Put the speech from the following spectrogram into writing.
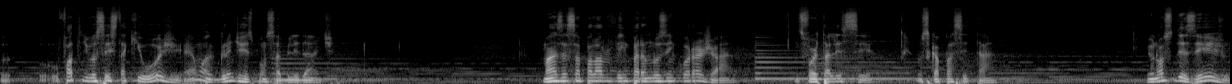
O, o fato de você estar aqui hoje é uma grande responsabilidade. Mas essa palavra vem para nos encorajar, nos fortalecer, nos capacitar. E o nosso desejo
